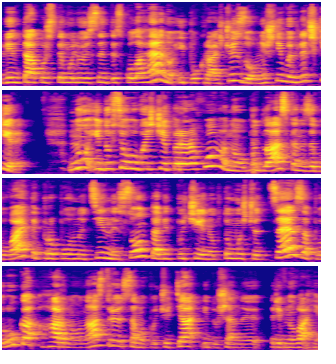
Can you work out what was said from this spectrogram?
Він також стимулює синтез колагену і покращує зовнішній вигляд шкіри. Ну і до всього вище перерахованого, будь ласка, не забувайте про повноцінний сон та відпочинок, тому що це запорука гарного настрою, самопочуття і душевної рівноваги.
